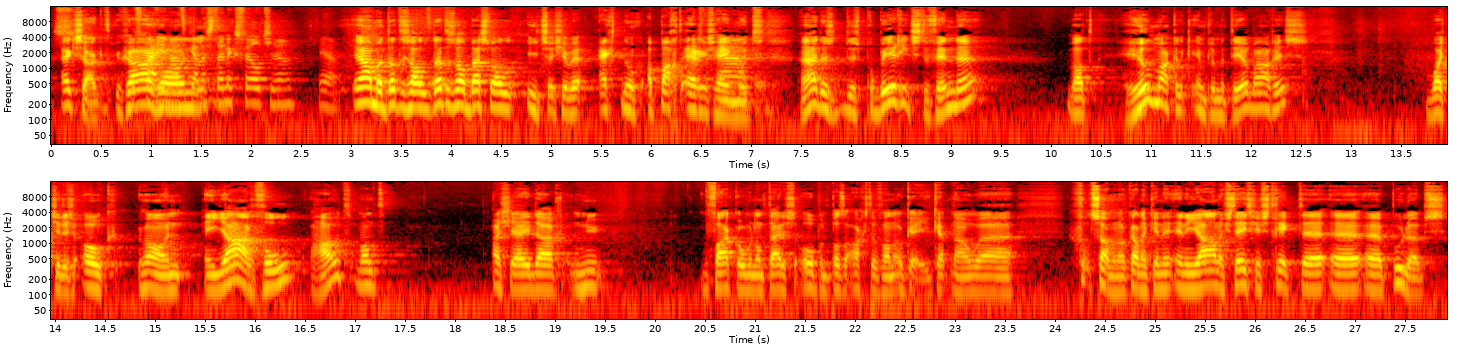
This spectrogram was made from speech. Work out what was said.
is. Exact. Ga, ga je naar het gewoon. calisthenics veldje. Ja. Ja, maar dat is, al, dat is al best wel iets als je weer echt nog apart ergens heen Ja, moet. dus, dus probeer iets te vinden wat heel makkelijk implementeerbaar is. Wat je dus ook gewoon een jaar vol houdt. Want als jij daar nu vaak komen we dan tijdens de open pas achter van... Oké, ik heb nou... eh godsamme, nou kan ik in, een- in een jaar nog steeds geen strikte eh, eh, pull-ups.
